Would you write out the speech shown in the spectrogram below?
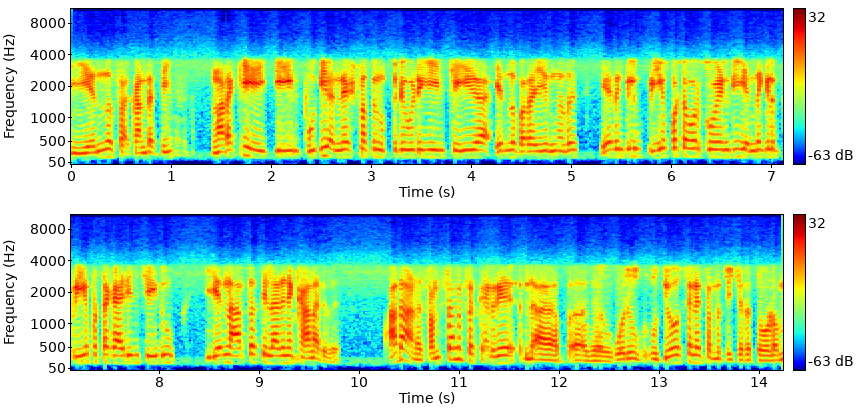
എന്ന് കണ്ടെത്തി മടക്കി അയക്കുകയും പുതിയ അന്വേഷണത്തിന് ഉത്തരവിടുകയും ചെയ്യുക എന്ന് പറയുന്നത് ഏതെങ്കിലും പ്രിയപ്പെട്ടവർക്ക് വേണ്ടി എന്തെങ്കിലും പ്രിയപ്പെട്ട കാര്യം ചെയ്തു എന്ന അർത്ഥത്തിൽ അതിനെ കാണരുത്. അതാണ് സംസ്ഥാന സർക്കാർ ഒരു ഉദ്യോഗസ്ഥനെ സംബന്ധിച്ചിടത്തോളം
